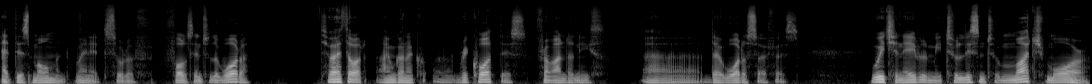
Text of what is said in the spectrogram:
at this moment when it sort of falls into the water. So I thought I'm going to uh, record this from underneath uh, the water surface, which enabled me to listen to much more,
